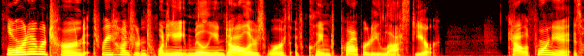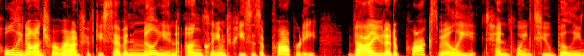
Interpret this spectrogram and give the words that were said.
Florida returned $328 million worth of claimed property last year. California is holding on to around 57 million unclaimed pieces of property, valued at approximately $10.2 billion,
